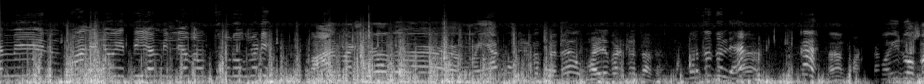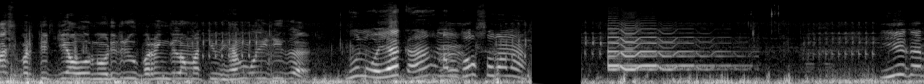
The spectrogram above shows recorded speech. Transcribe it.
ಎಮ್ಮಿ ನಿಮ್ ಪಾನ್ ಎಲ್ಲಿ ಹೋಗೈತಿ? ಎಮ್ಮಿ ಇಲ್ಲಿ ಅದ ತಗೊಂಡ್ ಹೋಗ್ ನೋಡಿ. ಪಾನ್ ಮಾಡಿರೋದ ಮೈಯಾಕ ಹೋಗಿರ್ಬೇಕದ ಹೊಳ್ಳಿ ಬರ್ತೈತ ಅದ. ಬರ್ತದಂದೆ ಅಕ್ಕ. ಒಯ್ದು ವಾಪಸ್ ಬರ್ತಿದ್ದಿ ಅವ್ರು ನೋಡಿದ್ರು ಇವ್ ಬರಂಗಿಲ್ಲ ಮತ್ತೆ ಇವ್ ಹೆಂಗ್ ಒಯ್ದು ಈಗ? ಇವನ್ ಒಯ್ಯಾಕ? ನಮ್ ದೋಸ್ತ ಅದಾನ. ಈಗರ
